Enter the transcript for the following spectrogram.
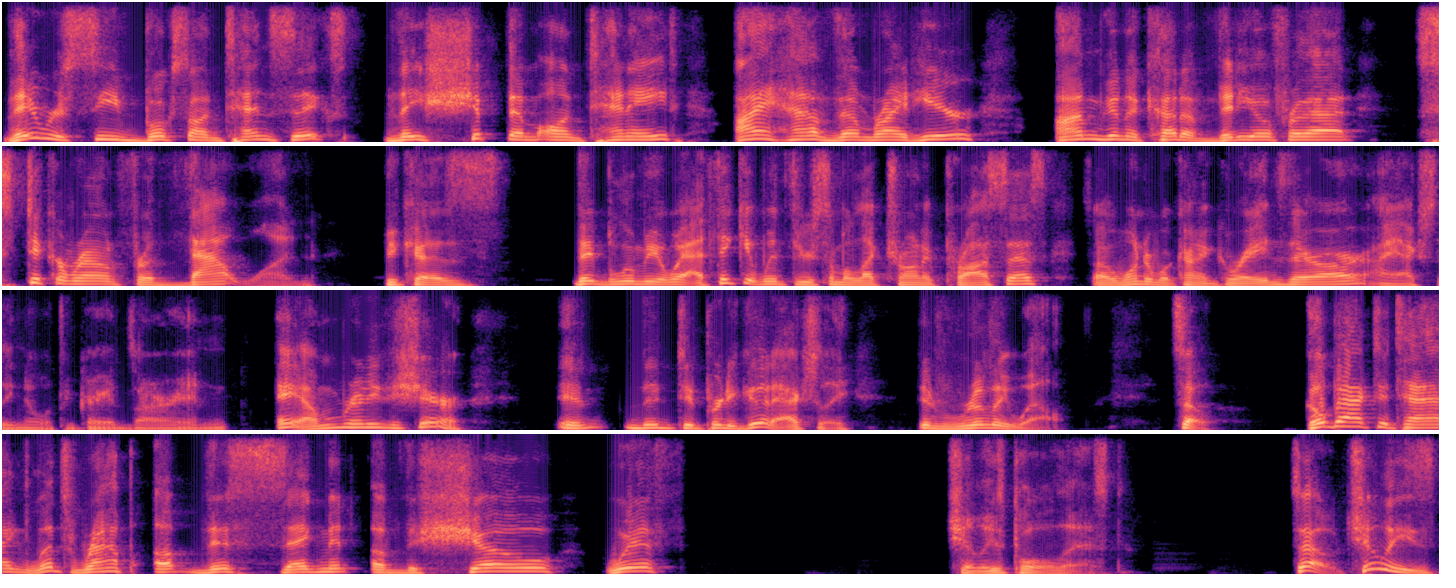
They received books on 10.6. They shipped them on 10.8. I have them right here. I'm going to cut a video for that. Stick around for that one because they blew me away. I think it went through some electronic process. So I wonder what kind of grades there are. I actually know what the grades are. And hey, I'm ready to share. It, they did pretty good, actually. Did really well. So go back to tag. Let's wrap up this segment of the show with Chili's pull list. So Chili's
